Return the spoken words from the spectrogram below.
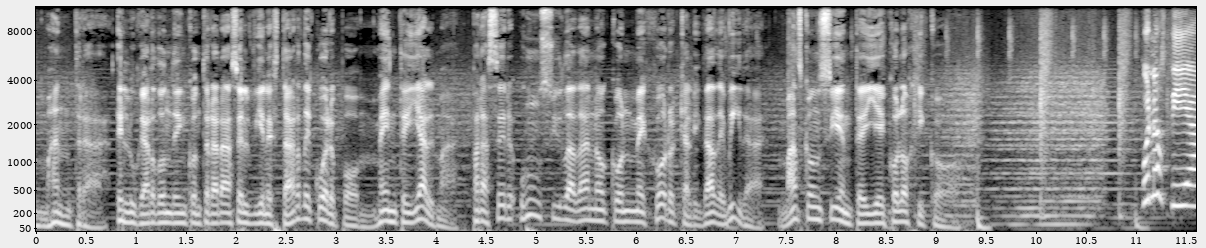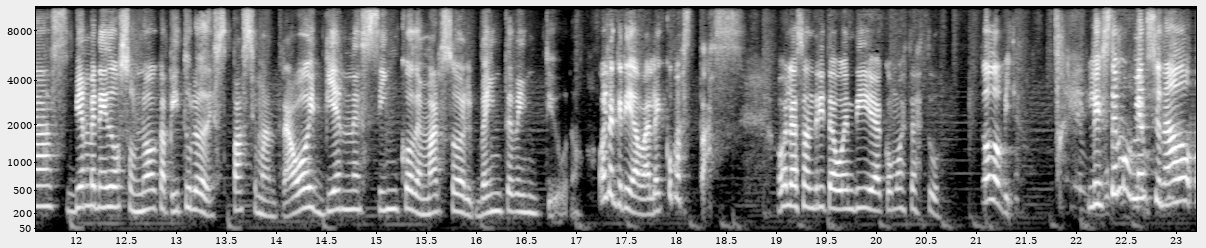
Mantra, el lugar donde encontrarás el bienestar de cuerpo, mente y alma para ser un ciudadano con mejor calidad de vida, más consciente y ecológico. Buenos días, bienvenidos a un nuevo capítulo de Espacio Mantra. Hoy, viernes 5 de marzo del 2021. Hola querida Vale, ¿cómo estás? Hola Sandrita, buen día, ¿cómo estás tú? Todo bien. Les hemos mencionado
